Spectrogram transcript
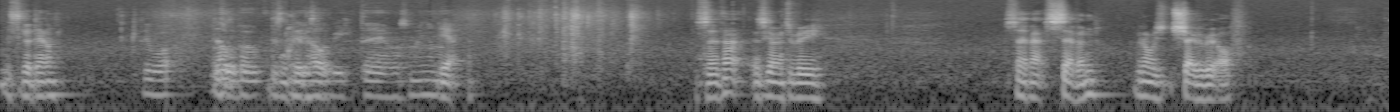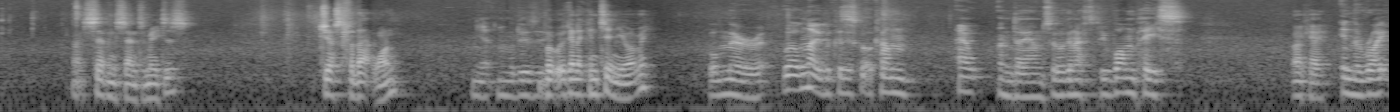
Needs to go down. Do what? Doesn't- Elbow. doesn't clear the It's hole. be there or something. isn't it? Yeah. So that is going to be say about seven. We can always shave a bit off. That's seven centimetres. Just for that one. Yeah, and we'll do the. But we're going to continue, aren't we? We'll mirror it. Well, no, because it's got to come out and down, so we're going to have to do one piece Okay. in the right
